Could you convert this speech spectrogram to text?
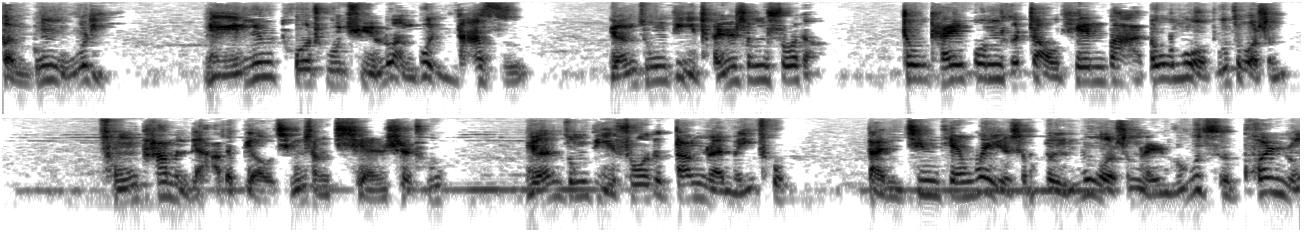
本宫无礼，理应拖出去乱棍打死。元宗帝沉声说道。周开荒和赵天霸都默不作声，从他们俩的表情上显示出，元宗帝说的当然没错，但今天为什么对陌生人如此宽容，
